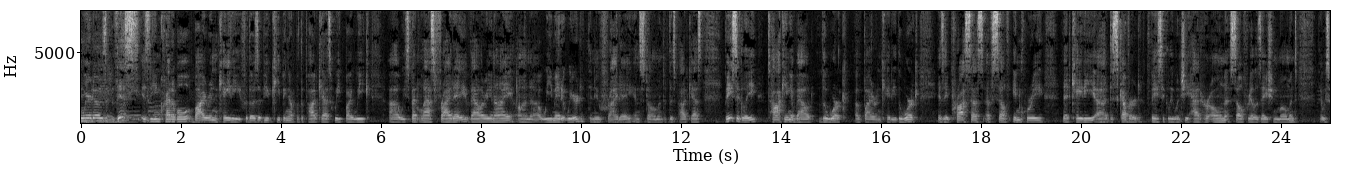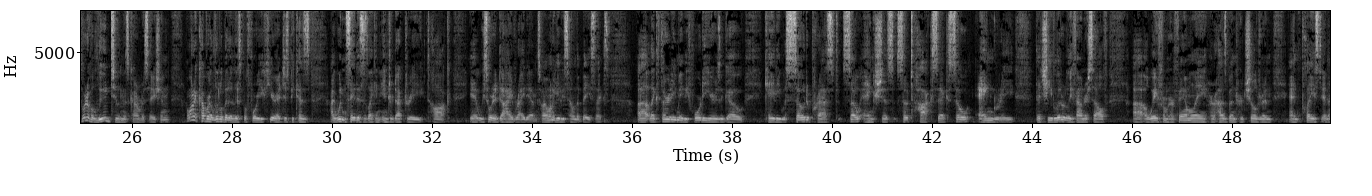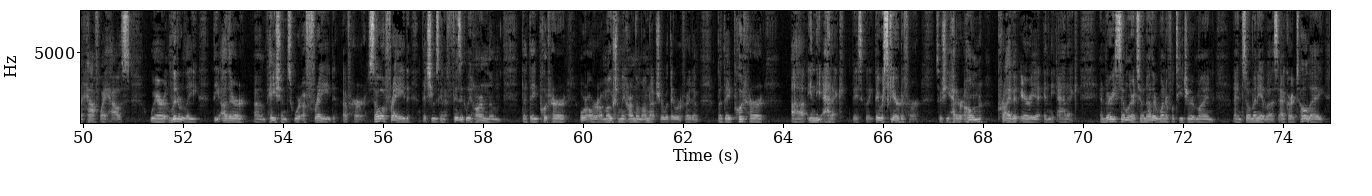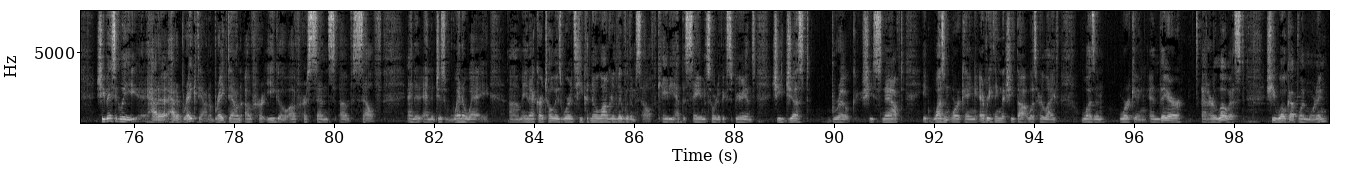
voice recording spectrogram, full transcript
Weirdos? This is the incredible Byron Katie. For those of you keeping up with the podcast week by week, uh, we spent last Friday, Valerie and I, on uh, We Made It Weird, the new Friday installment of this podcast, basically talking about the work of Byron Katie. The work is a process of self inquiry that Katie uh, discovered basically when she had her own self realization moment that we sort of allude to in this conversation. I want to cover a little bit of this before you hear it, just because I wouldn't say this is like an introductory talk. It, we sort of dive right in. So I want to give you some of the basics. Uh, like 30, maybe 40 years ago, Katie was so depressed, so anxious, so toxic, so angry that she literally found herself uh, away from her family, her husband, her children, and placed in a halfway house where literally the other um, patients were afraid of her. So afraid that she was going to physically harm them that they put her, or, or, emotionally harm them, I'm not sure what they were afraid of, but they put her uh, in the attic, basically. They were scared of her. So she had her own private area in the attic. And very similar to another wonderful teacher of mine, and so many of us, Eckhart Tolle, she basically had a had a breakdown, a breakdown of her ego, of her sense of self and it and it just went away. Um, in Eckhart Tolle's words, he could no longer live with himself. Katie had the same sort of experience. She just broke. She snapped. It wasn't working. Everything that she thought was her life wasn't working. And there, at her lowest, she woke up one morning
